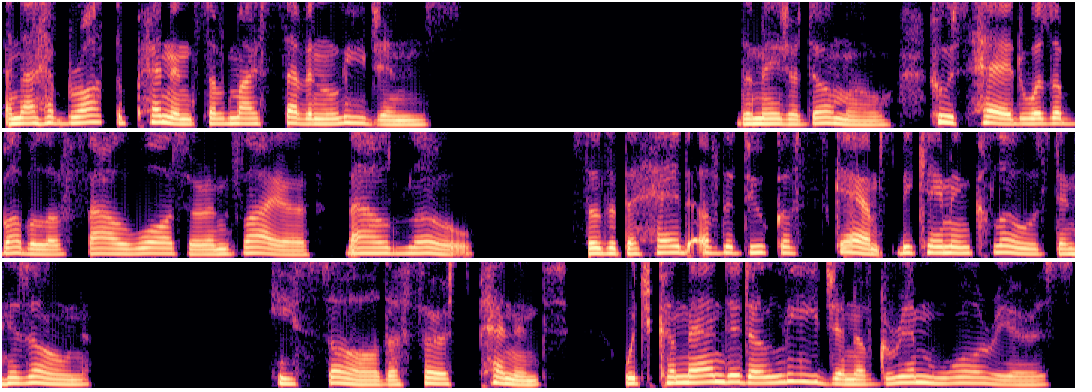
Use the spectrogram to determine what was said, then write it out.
and I have brought the penance of my seven legions. The major domo, whose head was a bubble of foul water and fire, bowed low, so that the head of the Duke of Scamps became enclosed in his own he saw the first pennant, which commanded a legion of grim warriors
